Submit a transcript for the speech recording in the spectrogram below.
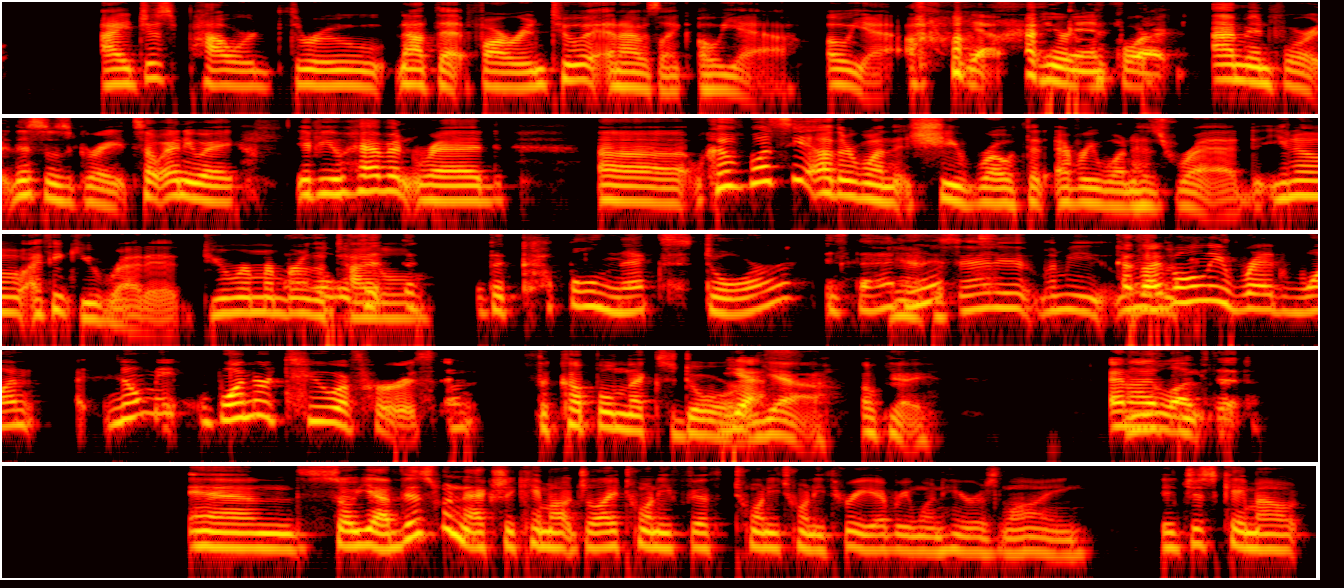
I just powered through not that far into it. And I was like, oh, yeah. Oh, yeah. Yeah, you're in for it. I'm in for it. This was great. So anyway, if you haven't read, uh, because what's the other one that she wrote that everyone has read? You know, I think you read it. Do you remember the Oh, it title? the, the couple next door? Is that yeah, it? is that it? Let me. Because I've look- only read one, no, maybe one or two of hers, and the couple next door. Yes. Yeah. Okay. and I Looking- loved it. And so yeah, this one actually came out July 25th, 2023. Everyone here is lying. It just came out,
